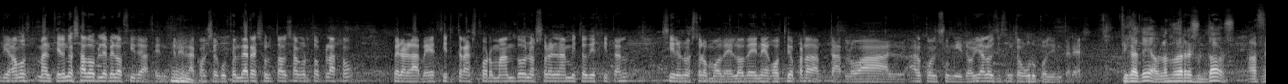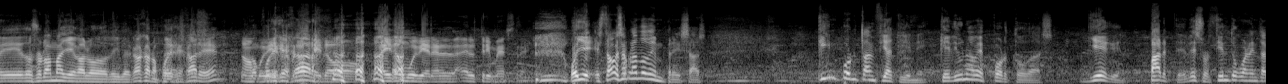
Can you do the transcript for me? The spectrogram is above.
digamos, manteniendo esa doble velocidad entre la consecución de resultados a corto plazo, pero a la vez ir transformando no solo en el ámbito digital, sino nuestro modelo de negocio para adaptarlo al, al consumidor y a los distintos grupos de interés. Fíjate, hablando de resultados, hace dos horas me ha llegado lo de Ibercaja, nos puede quejar, ¿eh? No, Nos muy bien, quejar. ha ido, ha ido muy bien el, el trimestre. Oye, estabas hablando de empresas. ¿Qué importancia tiene que de una vez por todas lleguen parte de esos 140.000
